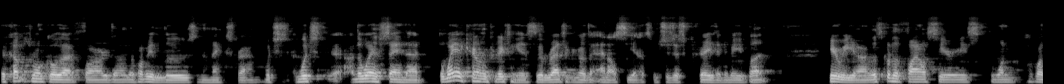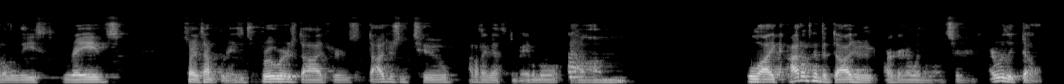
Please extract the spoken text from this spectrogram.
The Cubs won't go that far though. They'll probably lose in the next round. Which, which the way I'm saying that, the way I'm currently predicting is the Reds are gonna go to the NLCS, which is just crazy to me. But here we are. Let's go to the final series. The one about the least. Braves. Sorry, it's not Braves. It's Brewers, Dodgers. Dodgers in two. I don't think that's debatable. Um, like I don't think the Dodgers are going to win the World Series. I really don't.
